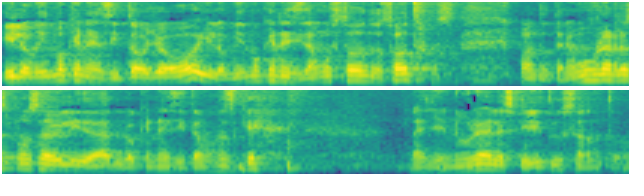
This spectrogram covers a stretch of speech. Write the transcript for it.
Y lo mismo que necesito yo y lo mismo que necesitamos todos nosotros. Cuando tenemos una responsabilidad, lo que necesitamos es que la llenura del Espíritu Santo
